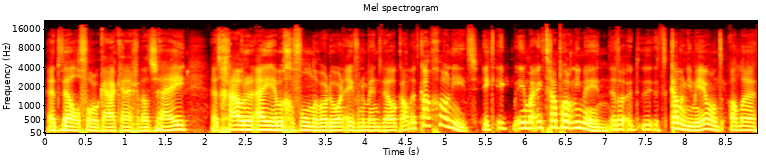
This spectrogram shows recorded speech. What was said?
het wel voor elkaar krijgen. Dat zij het gouden ei hebben gevonden waardoor een evenement wel kan. Het kan gewoon niet. Ik, ik, maar ik trap er ook niet meer in. Het, het, het kan ook niet meer, want alle,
